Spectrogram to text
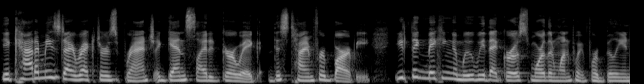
the Academy's directors branch again slighted Gerwig, this time for Barbie. You'd think making a movie that grossed more than $1.4 billion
